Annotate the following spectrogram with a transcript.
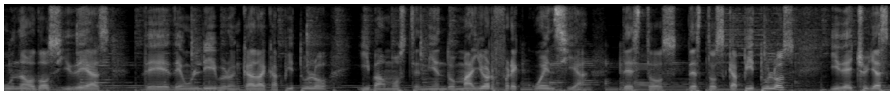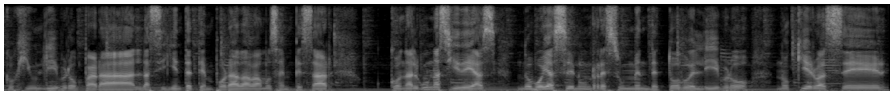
una o dos ideas de, un libro en cada capítulo y vamos teniendo mayor frecuencia de estos, de estos capítulos. Y de hecho ya escogí un libro para la siguiente temporada. Vamos a empezar con algunas ideas. No voy a hacer un resumen de todo el libro, no quiero hacer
